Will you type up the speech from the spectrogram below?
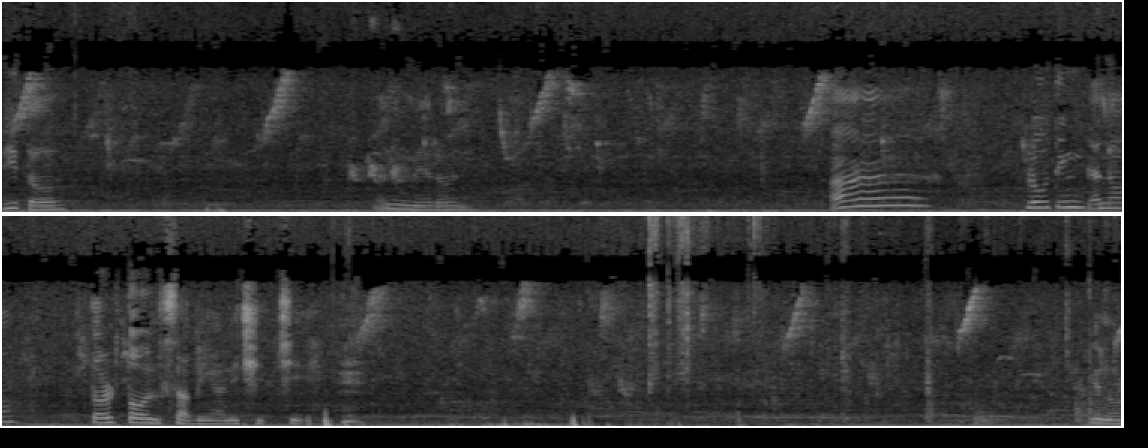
Dito, Anong meron? Ah, floating ano, turtle sabi nga ni Chichi. Yun o.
